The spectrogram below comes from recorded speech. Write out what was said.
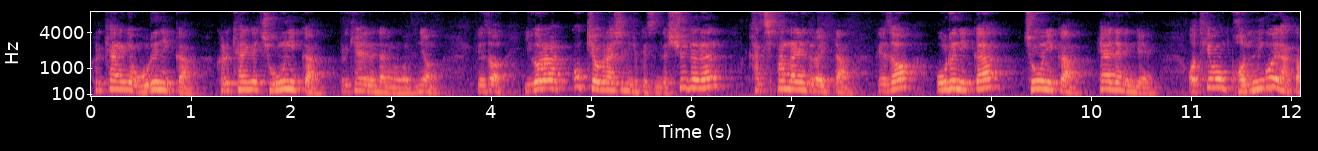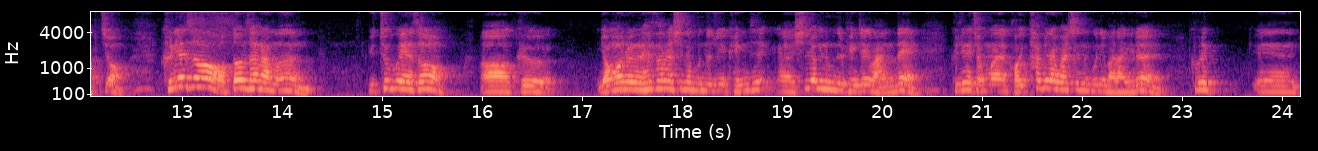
그렇게 하는 게 옳으니까. 그렇게 하는 게 좋으니까 그렇게 해야 된다는 거거든요. 그래서 이거를 꼭 기억을 하시면 좋겠습니다. should는 가치 판단이 들어 있다. 그래서 옳으니까 좋으니까 해야 되는 게 어떻게 보면 권고에 가깝죠. 그래서 어떤 사람은 유튜브에서 어, 그 영어를 해설하시는 분들 중에 굉장히 어, 실력 있는 분들이 굉장히 많은데 그 중에 정말 거의 탑이라고 할 수 있는 분이 말하기를 그분은 에,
